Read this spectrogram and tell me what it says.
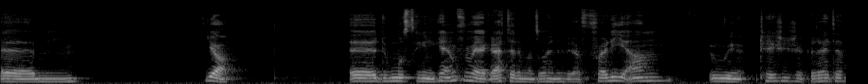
Ähm, ja. Äh, du musst gegen ihn kämpfen. Er greift halt immer so hin und wieder Freddy an. Irgendwie technische Geräte.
